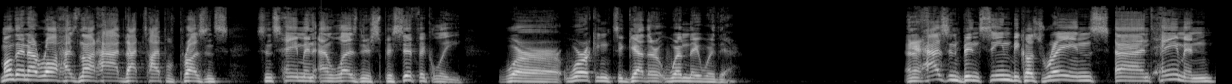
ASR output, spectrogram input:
Monday Night Raw has not had that type of presence since Heyman and Lesnar specifically were working together when they were there. And it hasn't been seen because Reigns and Heyman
